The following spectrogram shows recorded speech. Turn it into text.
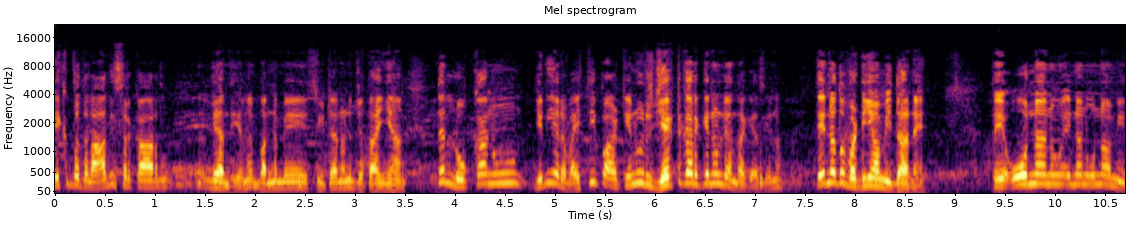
ਇੱਕ ਬਦਲਾਅ ਦੀ ਸਰਕਾਰ ਲਿਆਂਦੀ ਹੈ ਨਾ 92 ਸੀਟਾਂ ਇਹਨਾਂ ਨੂੰ ਜਿਤਾਈਆਂ ਤੇ ਲੋਕਾਂ ਨੂੰ ਜਿਹੜੀਆਂ ਰਵਾਇਤੀ ਪਾਰਟੀਆਂ ਨੂੰ ਰਿਜੈਕਟ ਕਰਕੇ ਇਹਨਾਂ ਨੂੰ ਲਿਆਂਦਾ ਗਿਆ ਸੀ ਨਾ ਤੇ ਇਹਨਾਂ ਤੋਂ ਵੱਡੀਆਂ ਉਮੀਦਾਂ ਨੇ ਤੇ ਉਹਨਾਂ ਨੂੰ ਇਹਨਾਂ ਨੂੰ ਉਹਨਾਂ ਉਮੀਦ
